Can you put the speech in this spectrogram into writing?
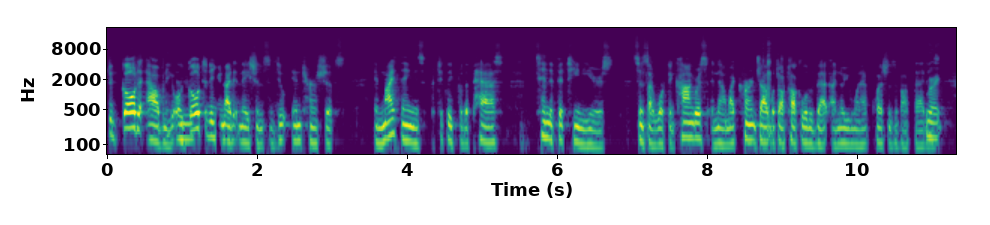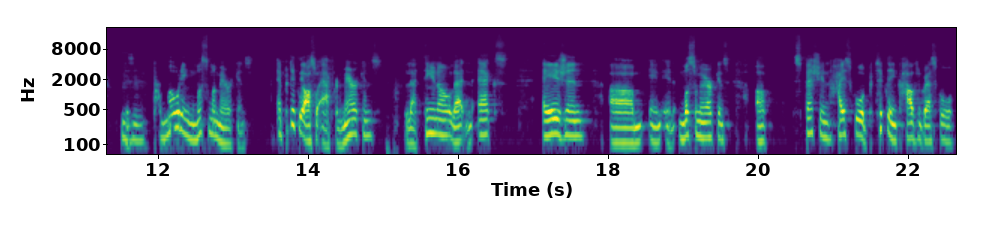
to go to Albany, or Mhm. go to the United Nations to do internships. And my thing is, particularly for the past 10 to 15 years since I worked in Congress, and now my current job, which I'll talk a little bit about. I know you want to have questions about that. is Right. is Mhm. promoting Muslim Americans, and particularly also African Americans, Latino, Latinx, Asian, um, and, and Muslim Americans, uh, especially in high school, particularly in college and grad school.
